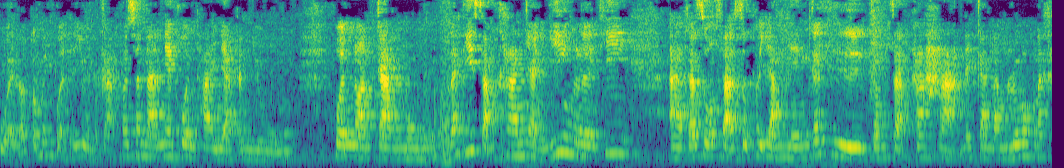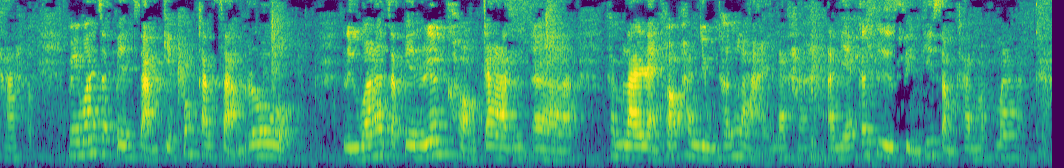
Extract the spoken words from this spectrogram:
ป่วย เราก็ไม่ควรให้ยุงกัด เพราะฉะนั้นเนี่ยควรทายากันยุง ควรนอนกลางมุ้งและที่สำคัญอย่างยิ่งเลยที่กระทรวงสาธารณสุขพยายามเน้นก็คือกำจัดพาหะในการนำโรคนะคะ ไม่ว่าจะเป็นสารเก็บป้องกันสามโรค หรือว่าจะเป็นเรื่องของการ ทำลายแหล่งเพาะพันยุงทั้งหลายนะคะ อันนี้ก็คือสิ่งที่สำคัญมาก ๆ ค่ะ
